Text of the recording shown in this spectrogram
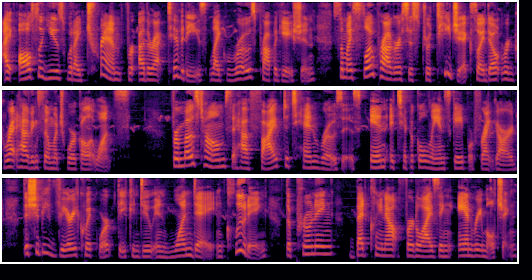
I also use what I trim for other activities like rose propagation, so my slow progress is strategic so I don't regret having so much work all at once. For most homes that have 5 to 10 roses in a typical landscape or front yard, this should be very quick work that you can do in one day, including the pruning, bed clean out, fertilizing, and remulching.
